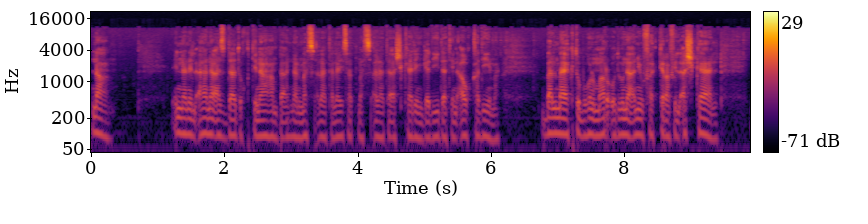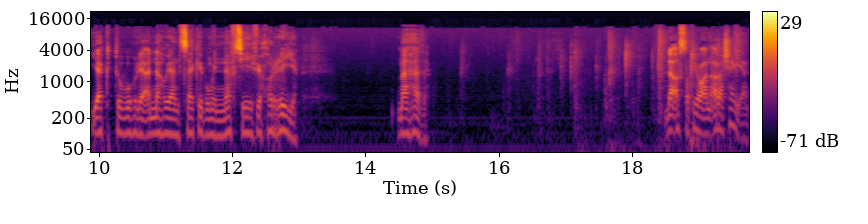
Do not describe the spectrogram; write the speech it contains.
نعم. إنني الآن أزداد اقتناعا بأن المسألة ليست مسألة أشكال جديدة أو قديمة. بل ما يكتبه المرء دون أن يفكر في الأشكال يكتبه لأنه ينسكب من نفسه في حرية ما هذا؟ لا أستطيع أن أرى شيئا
